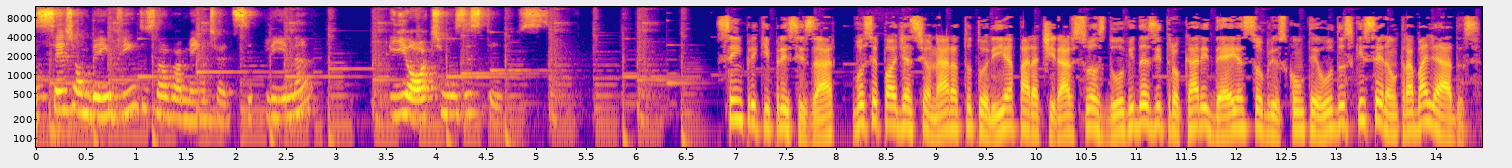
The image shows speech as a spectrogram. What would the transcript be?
sejam bem-vindos novamente à disciplina e ótimos estudos! Sempre que precisar, você pode acionar a tutoria para tirar suas dúvidas e trocar ideias sobre os conteúdos que serão trabalhados.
